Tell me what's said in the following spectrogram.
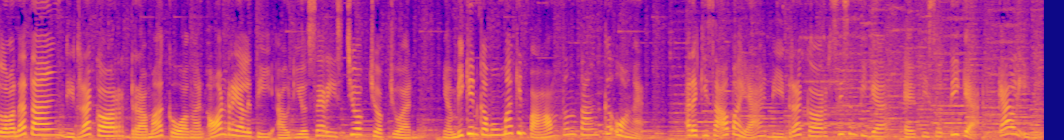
Selamat datang di Drakor, drama keuangan on reality audio series Cuap Cuap Cuan yang bikin kamu makin paham tentang keuangan. Ada kisah apa ya di Drakor season 3 episode 3 kali ini?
